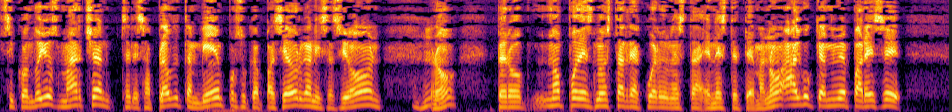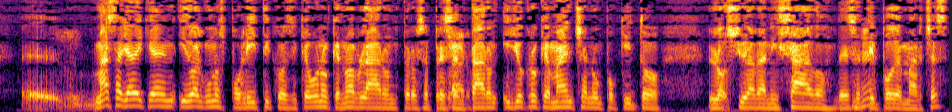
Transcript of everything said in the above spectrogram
si cuando ellos marchan se les aplaude también por su capacidad de organización, ¿no? Pero no puedes no estar de acuerdo en esta en este tema, ¿no? Algo que a mí me parece eh, más allá de que han ido algunos políticos y qué bueno que no hablaron, pero se presentaron y yo creo que manchan un poquito lo ciudadanizado de ese tipo de marchas.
